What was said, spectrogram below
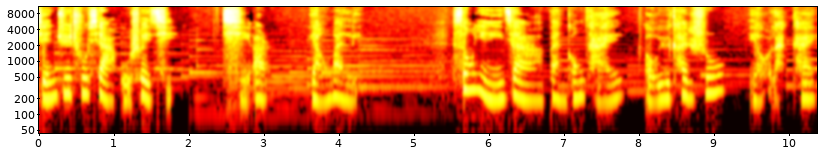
闲居初夏午睡起，其二，杨万里。松影一架半公台，偶遇看书有懒开。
